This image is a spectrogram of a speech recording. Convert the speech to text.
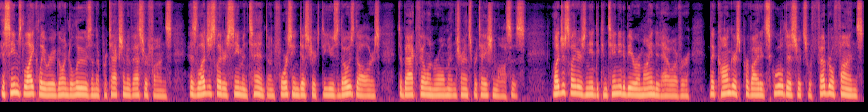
It seems likely we are going to lose in the protection of ESSER funds as legislators seem intent on forcing districts to use those dollars to backfill enrollment and transportation losses. Legislators need to continue to be reminded, however, that Congress provided school districts with federal funds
